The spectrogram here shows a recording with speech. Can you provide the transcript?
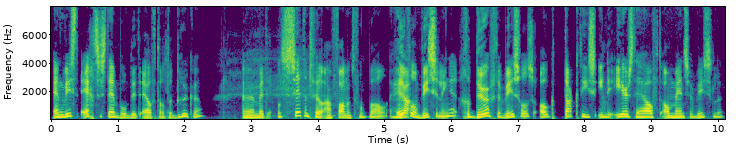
En wist echt zijn stempel op dit elftal te drukken. Eh, met ontzettend veel aanvallend voetbal. Heel Ja. veel wisselingen. Gedurfde wissels. Ook tactisch in de eerste helft al mensen wisselen.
